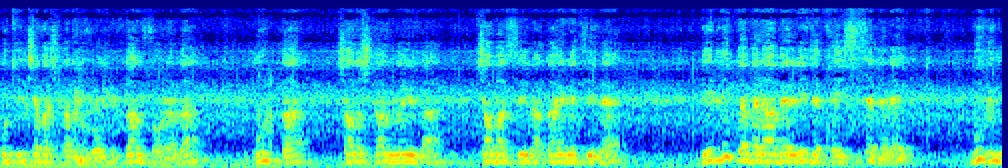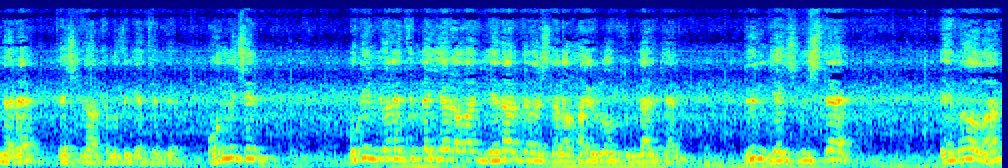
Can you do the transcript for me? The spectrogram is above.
Mut ilçe başkanımız olduktan sonra da Mut'ta çalışkanlığıyla, çabasıyla, gayretiyle birlik ve beraberliği de tesis ederek bugünlere teşkilatımızı getirdi. Onun için bugün yönetimde yer alan yeni arkadaşlara hayırlı olsun derken dün geçmişte emri olan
